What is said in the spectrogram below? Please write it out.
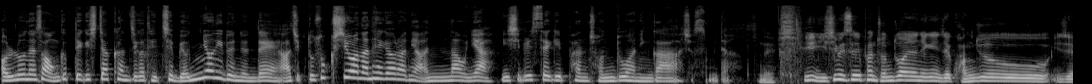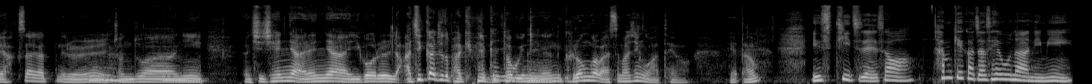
언론에서 언급되기 시작한 지가 대체 몇 년이 됐는데 아직도 속 시원한 해결안이 안 나오냐? 21세기판 전두환인가 하셨습니다. 네. 이 21세기판 전두환이라는 얘기는 이제 광주 이제 학살을 전두환이 지시했냐 안 했냐 이거를 아직까지도 밝히지 못하고 있는 네. 그런 걸 말씀하신 것 같아요. 예, 다음. 인스티즈에서 함께 가자 세우나님이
